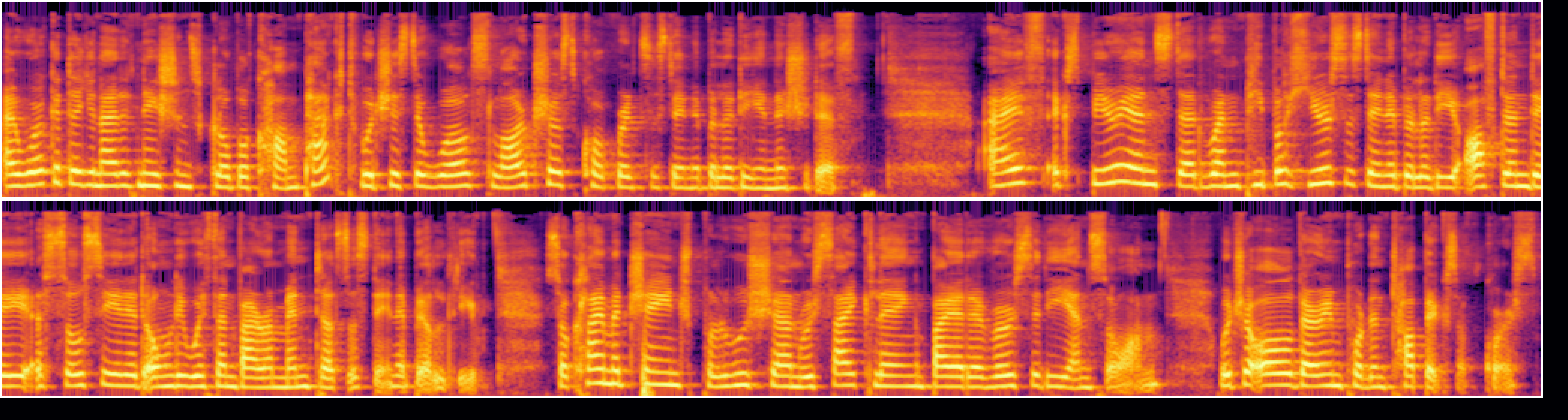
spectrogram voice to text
I work at the United Nations Global Compact, which is the world's largest corporate sustainability initiative. I've experienced that when people hear sustainability, often they associate it only with environmental sustainability. So climate change, pollution, recycling, biodiversity, and so on, which are all very important topics, of course.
